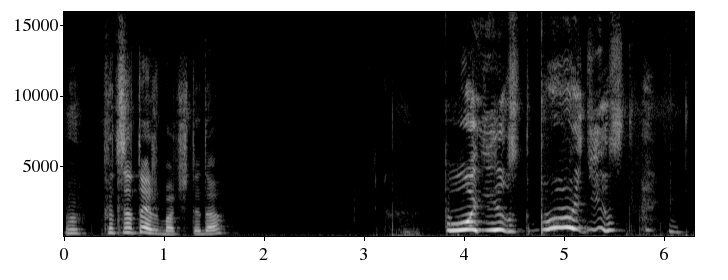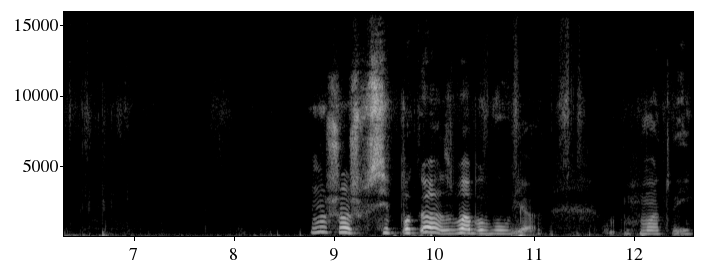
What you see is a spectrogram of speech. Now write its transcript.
М, Ви це теж бачите, да? Поїзд! Поїзд! Ну що ж, всім пока, з вами був я, Матвій.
